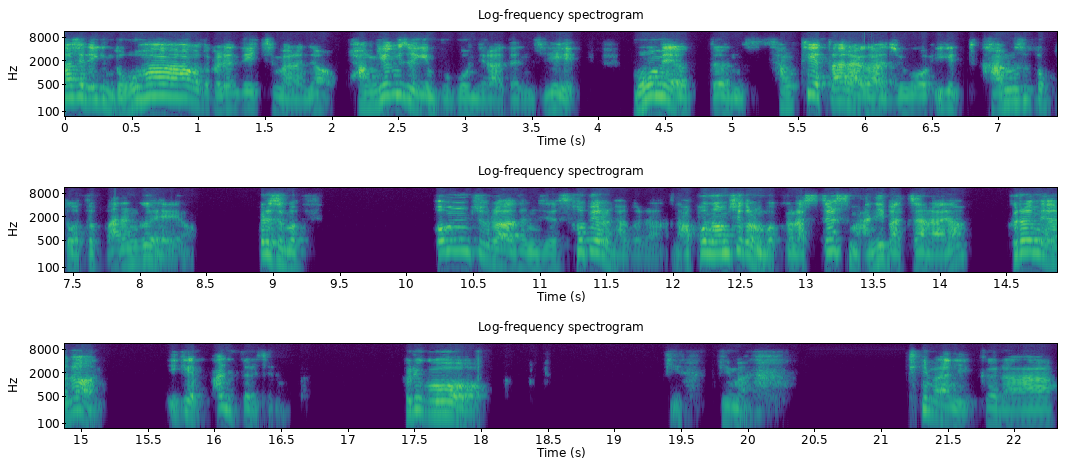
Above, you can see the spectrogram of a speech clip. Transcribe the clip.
사실 이게 노화하고도 관련돼 있지만은요 환경적인 부분이라든지 몸의 어떤 상태에 따라 가지고 이게 감소 속도가 더 빠른 거예요. 그래서 뭐 음주라든지 섭연을 하거나 나쁜 음식을 먹거나 스트레스 많이 받잖아요. 그러면은 이게 빨리 떨어지는 거예요. 그리고 비, 비만 비만이 있거나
